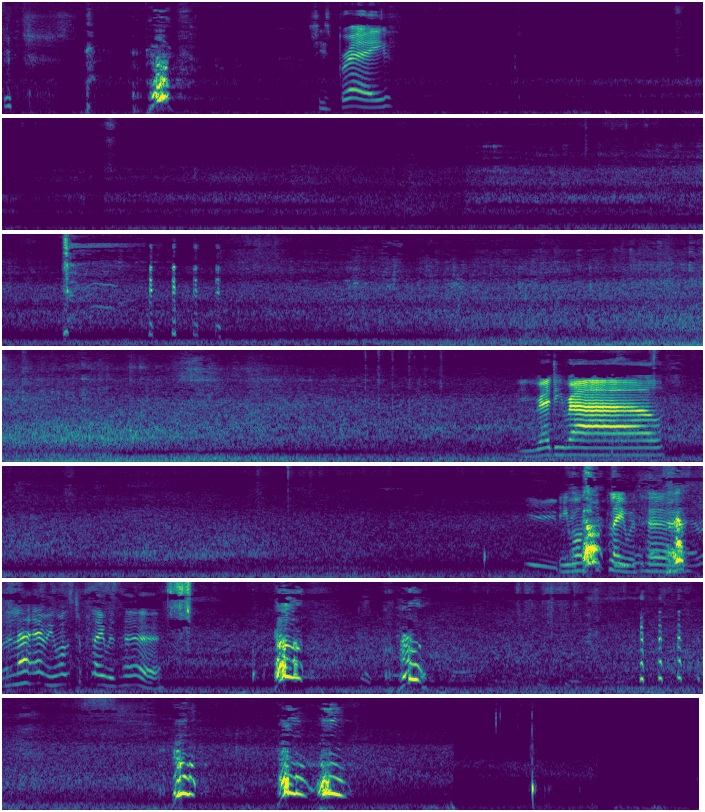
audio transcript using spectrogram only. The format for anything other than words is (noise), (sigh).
(laughs) She's brave. (laughs) ready, Ralph? He wants to play with her. Let him, he wants to play with her. (laughs)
